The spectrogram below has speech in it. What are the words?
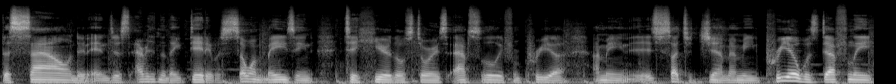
the sound and, and just everything that they did. It was so amazing to hear those stories absolutely from Priya. I mean, it's such a gem. I mean, Priya was definitely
